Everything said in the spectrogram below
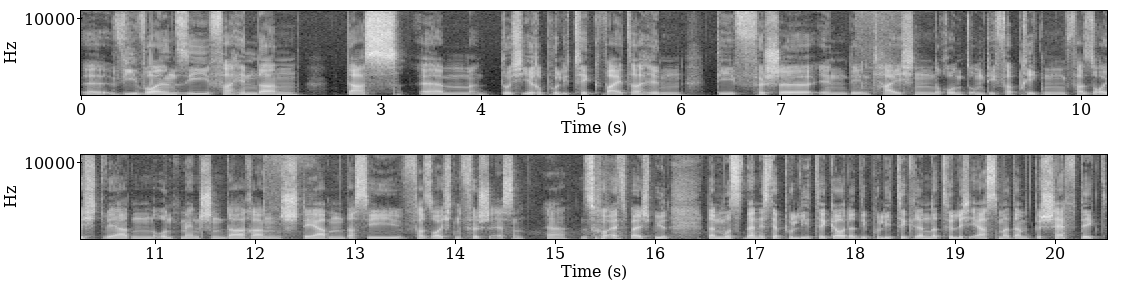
äh, wie wollen Sie verhindern, dass ähm, durch Ihre Politik weiterhin die Fische in den Teichen rund um die Fabriken verseucht werden und Menschen daran sterben, dass sie verseuchten Fisch essen. Ja, so als Beispiel. Dann, muss, dann ist der Politiker oder die Politikerin natürlich erstmal damit beschäftigt,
